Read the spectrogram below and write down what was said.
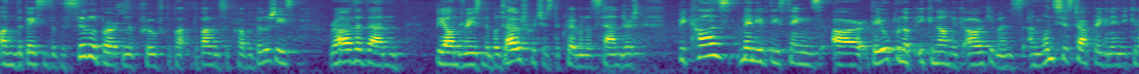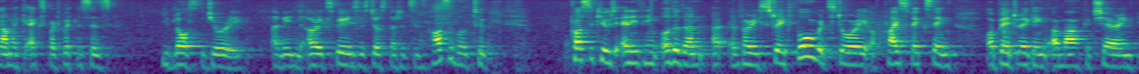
on the basis of the civil burden of proof, the, the balance of probabilities, rather than beyond reasonable doubt, which is the criminal standard, because many of these things are, they open up economic arguments, and once you start bringing in economic expert witnesses, you've lost the jury. I mean, our experience is just that it's impossible to prosecute anything other than a, a very straightforward story of price fixing or bid rigging or market sharing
